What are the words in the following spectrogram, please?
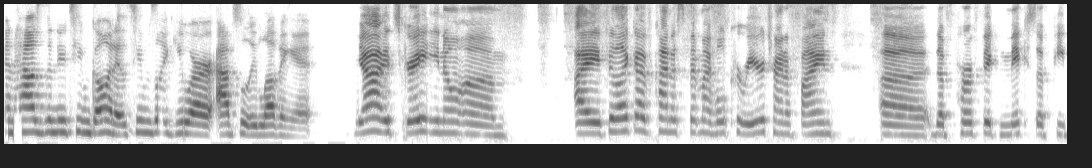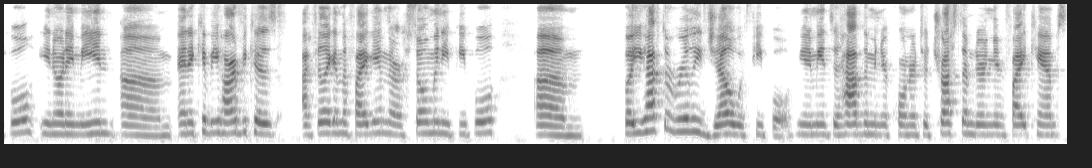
And how's the new team going? It seems like you are absolutely loving it. Yeah, it's great. You know, um, I feel like I've kind of spent my whole career trying to find uh the perfect mix of people you know what i mean? Um and it can be hard because i feel like in the fight game there are so many people um but you have to really gel with people you know what i mean? To have them in your corner to trust them during your fight camps.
